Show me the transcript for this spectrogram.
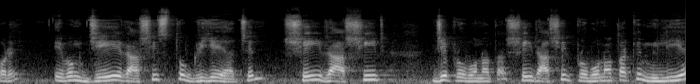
করে এবং যে রাশিস্থ গৃহে আছেন, সেই রাশির যে প্রবণতা, সেই রাশির প্রবণতাকে মিলিয়ে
